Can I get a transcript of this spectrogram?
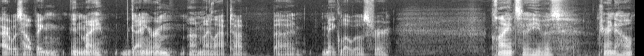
I was helping in my dining room on my laptop uh, make logos for clients that he was trying to help.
